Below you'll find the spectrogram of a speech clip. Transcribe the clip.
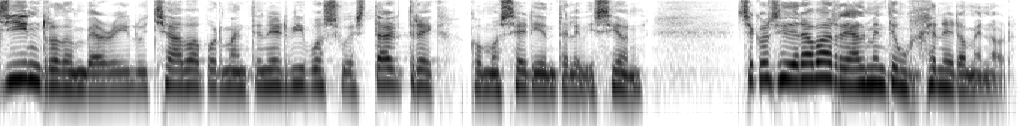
Gene Roddenberry luchaba por mantener vivo su Star Trek como serie en televisión. Se consideraba realmente un género menor.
